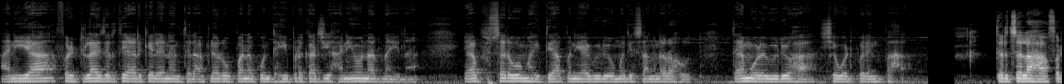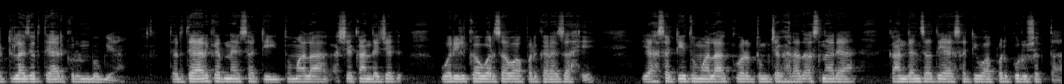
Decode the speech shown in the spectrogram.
आणि या फर्टिलायझर तयार केल्यानंतर आपल्या रोपांना कोणत्याही प्रकारची हानी होणार नाही ना? या सर्व माहिती आपण या व्हिडिओमध्ये सांगणार आहोत. त्यामुळे व्हिडिओ हा शेवटपर्यंत पहा. तर चला हा फर्टिलायझर तयार करून बघूया. तर तयार करण्यासाठी तुम्हाला अशा कांद्याच्या वरील कवरचा वापर करायचा आहे. यासाठी तुम्हाला कवर तुमच्या घरात असणाऱ्या कांद्यांचा ते यासाठी वापर करू शकता.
